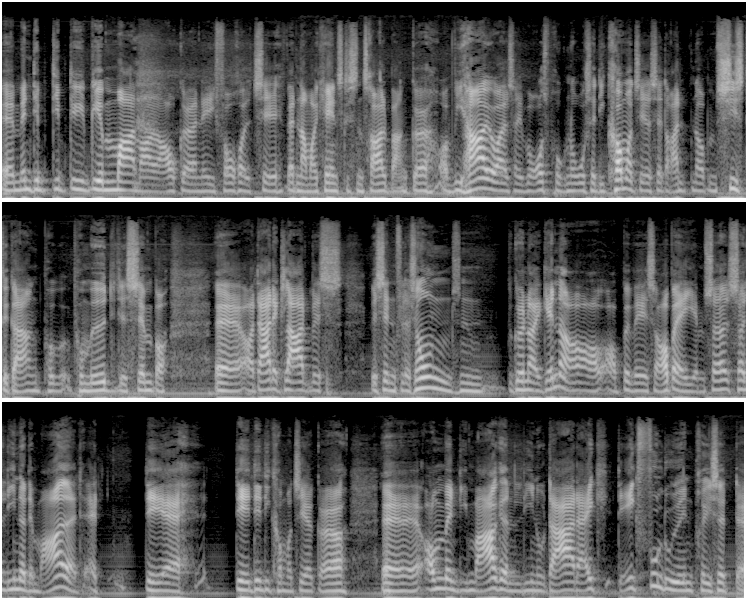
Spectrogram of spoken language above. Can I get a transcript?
Øh, men det, det, det bliver meget, meget afgørende i forhold til, hvad den amerikanske centralbank gør. Og vi har jo altså i vores prognose, at de kommer til at sætte renten op en sidste gang på, på mødet i december. Øh, og der er det klart, hvis, hvis inflationen sådan begynder igen at, at bevæge sig opad, jamen så, så ligner det meget, at, at det er, det er det, de kommer til at gøre. Øh, omvendt i markedet lige nu, der er der ikke, det er ikke fuldt ud indpriset. Øh,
